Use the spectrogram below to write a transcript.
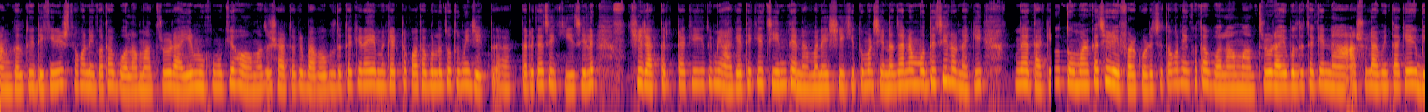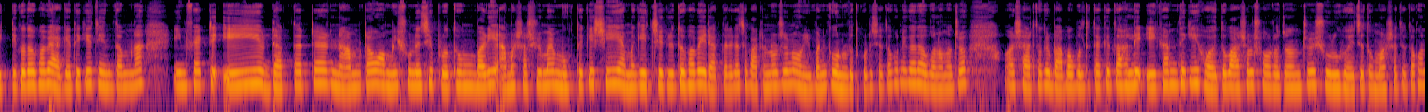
আঙ্কেল তুই দেখে নিস। তখন এই কথা বলা মাত্র রায়ের মুখোমুখি হওয়া মাত্র সার্থকের বাবা বলতে থাকে, রাই, আমাকে একটা কথা বলো তো, তুমি যে ডাক্তারের কাছে গিয়েছিলে সেই ডাক্তারটাকে তুমি আগে থেকে চিনতে না? মানে সে কি তোমার চেনা জানার মধ্যে ছিল নাকি? না, তাকে তোমার কাছে রেফার করেছে, তখন কথা বলা মাত্র রাই বলতে থাকে, না, আসলে আমি তাকে ব্যক্তিগতভাবে আগে থেকে চিনতাম না। ইনফ্যাক্ট এই ডাক্তারটার নামটাও আমি শুনেছি প্রথমবারই। আমার শাশুড়িমার মুখ থেকে সেই আমাকে ইচ্ছাকৃতভাবে এই ডাক্তারের কাছে পাঠানোর জন্য অনির্বাণকে অনুরোধ করেছে। তখন কথা বলা মাত্র সার্থকের বাবা বলতে থাকে, তাহলে এখান থেকেই হয়তো আসল ষড়যন্ত্র শুরু হয়েছে তোমার সাথে। তখন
